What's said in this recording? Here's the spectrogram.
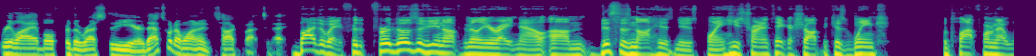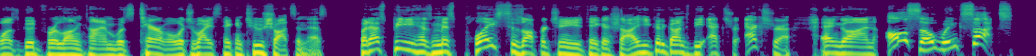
reliable for the rest of the year. That's what I wanted to talk about today. By the way, for for those of you not familiar right now, um, this is not his news point. He's trying to take a shot because Wink the platform that was good for a long time was terrible, which is why he's taking two shots in this. But SP has misplaced his opportunity to take a shot. He could have gone to the extra extra and gone, also, Wink sucks.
